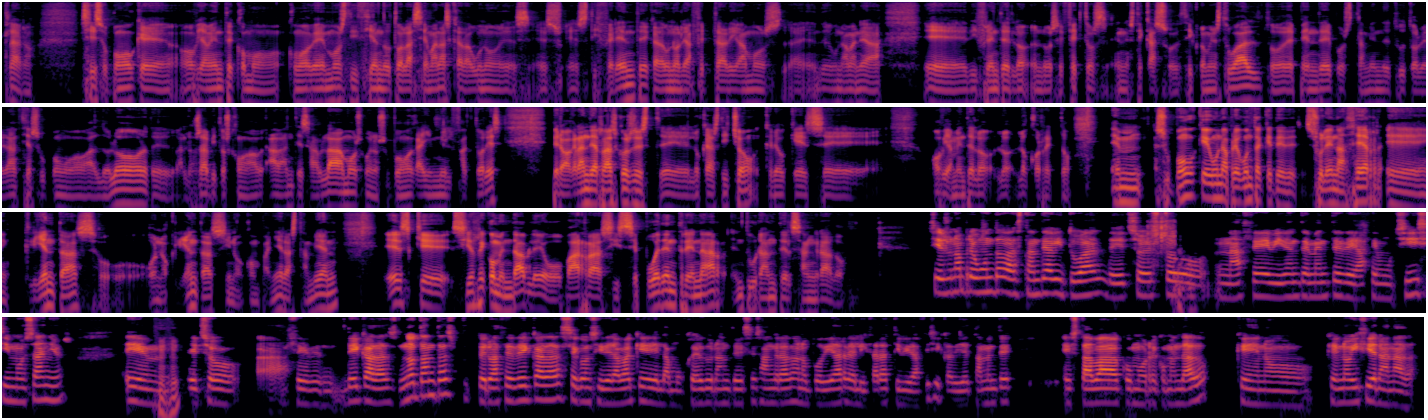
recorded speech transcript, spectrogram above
Claro, sí, supongo que obviamente como, como vemos diciendo todas las semanas, cada uno es, es, diferente, cada uno le afecta, digamos, eh, de una manera eh, diferente los efectos, en este caso, del ciclo menstrual, todo depende pues también de tu tolerancia, supongo, al dolor, de, a los hábitos, como antes hablábamos, bueno, supongo que hay mil factores, pero a grandes rasgos este, lo que has dicho creo que es... Eh, obviamente lo, correcto. Em, supongo que una pregunta que te suelen hacer eh, clientas o, no clientas, sino compañeras también, es que si es recomendable o barra si se puede entrenar durante el sangrado. Sí, es una pregunta bastante habitual. De hecho, esto nace evidentemente de hace muchísimos años. Em, de hecho, hace décadas, no tantas, pero hace décadas se consideraba que la mujer durante ese sangrado no podía realizar actividad física. Directamente estaba como recomendado que no, que no hiciera nada.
